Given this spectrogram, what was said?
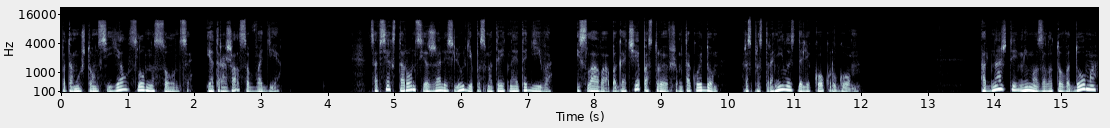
потому что он сиял, словно солнце, и отражался в воде. Со всех сторон съезжались люди посмотреть на это диво, и слава о богаче, построившем такой дом, распространилась далеко кругом. Однажды мимо Золотого дома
